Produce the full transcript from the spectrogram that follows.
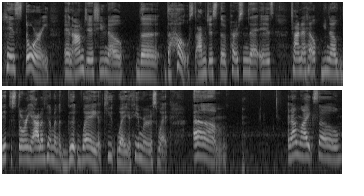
his story, and I'm just, you know, the the host. I'm just the person that is trying to help, you know, get the story out of him in a good way, a cute way, a humorous way. Um, and I'm like, so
